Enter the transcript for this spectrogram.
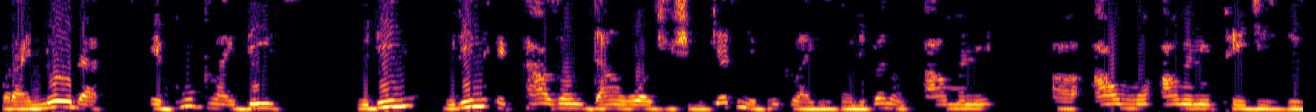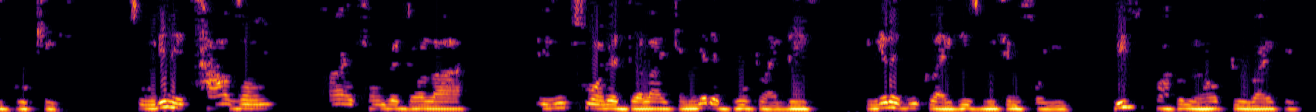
But I know that a book like this, within, within a thousand downwards, you should be getting a book like this. Don't depend on how many uh, how, how many pages this book is. So within a thousand, five hundred dollar, even two hundred dollar, you can get a book like this. You can get a book like this waiting for you. These people are going to help you write it.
